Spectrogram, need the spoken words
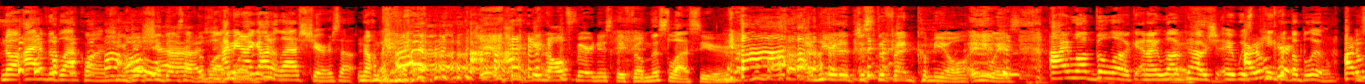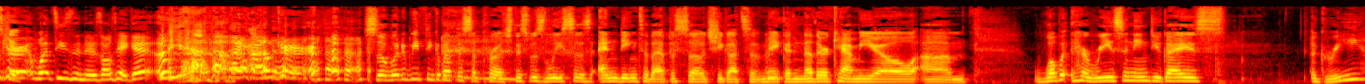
No, I have the black one. She, did- she does have the black. I mean, I got it last year, so no, I'm kidding. In all fairness, they filmed this last year. I'm here to just defend Camille. Anyways, I love the look, and I loved Yes. how sh- it was pink care. with the blue. I don't care cute. what season it is. I'll take it. Yeah, I don't care. So, what did we think about this approach? This was Lisa's ending to the episode. She got to make another cameo. Um, what was her reasoning? Do you guys agree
